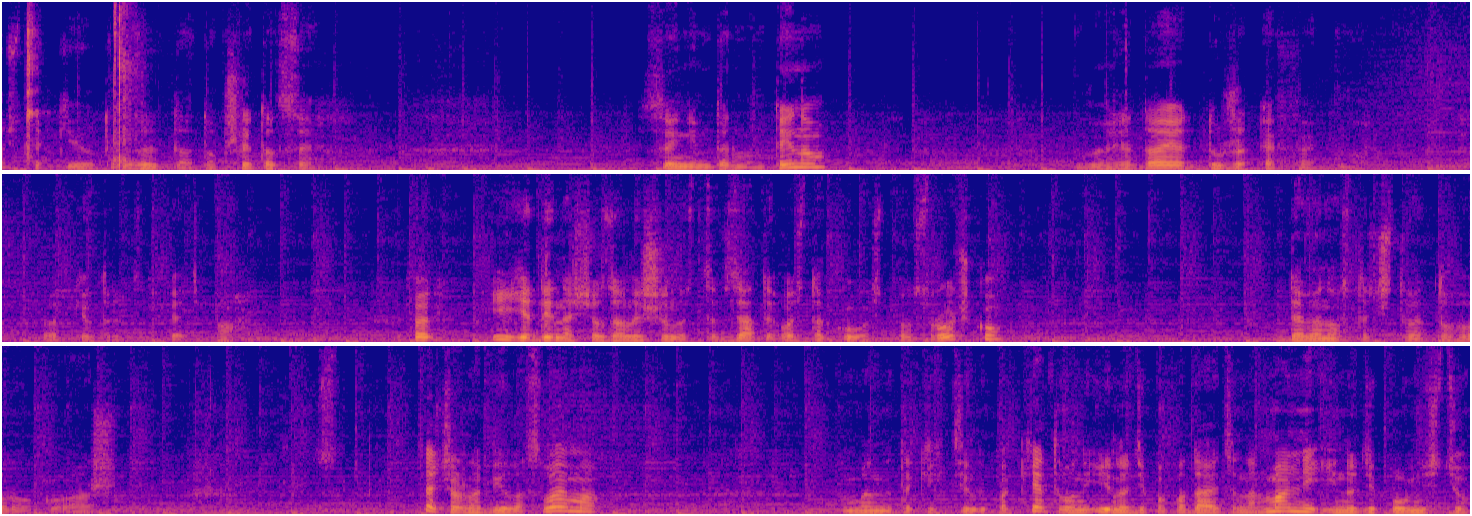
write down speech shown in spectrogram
Ось такий от результат. Обшито все синім дермантином. Виглядає дуже ефектно. Років 35А. Тепер і єдине, що залишилось, це взяти ось таку ось просрочку 94-го року аж. Це чорно-біла свема. У мене таких цілий пакет, вони іноді попадаються нормальні, іноді повністю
